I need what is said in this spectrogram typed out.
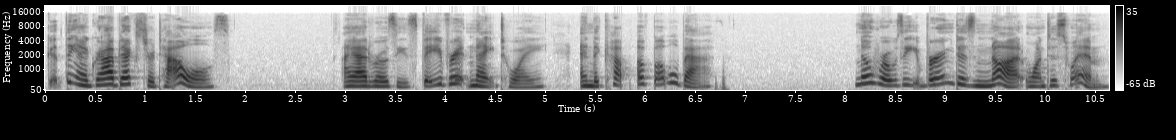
good thing I grabbed extra towels. I add Rosie's favorite night toy and a cup of bubble bath. No, Rosie, Vern does not want to swim.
